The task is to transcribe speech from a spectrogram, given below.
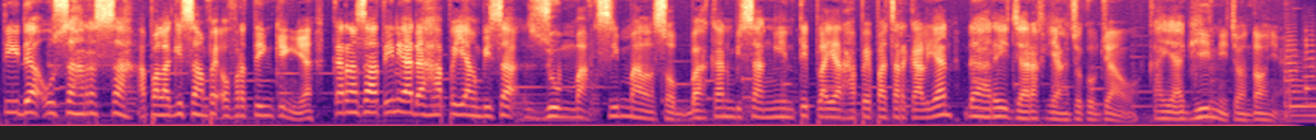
tidak usah resah apalagi sampai overthinking ya. Karena saat ini ada HP yang bisa zoom maksimal sob. Bahkan bisa ngintip layar HP pacar kalian dari jarak yang cukup jauh. Kayak gini contohnya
